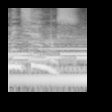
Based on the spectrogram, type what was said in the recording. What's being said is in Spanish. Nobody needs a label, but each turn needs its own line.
Comenzamos.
